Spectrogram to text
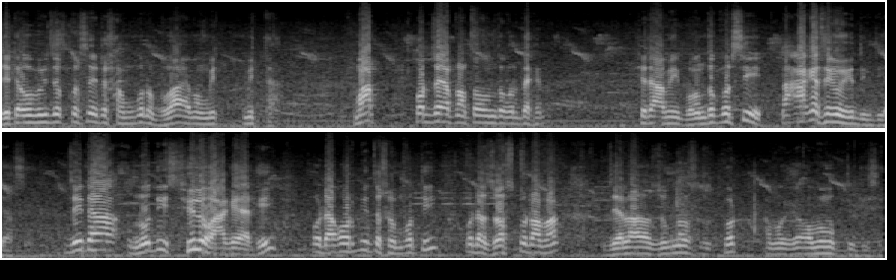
যেটা অভিযোগ করছে এটা সম্পূর্ণ ভুয়া এবং মিথ- মিথ্যা। মাঠ পর্যায়ে আপনার তদন্ত করে দেখেন। সেটা আমি বন্ধ করছি না আগে থেকে ওই দিক দিয়ে আছে। যেটা নদী ছিল আগে আর কি ওটা অর্পিত সম্পত্তি ওটা জজ কোর্ট আমার জেলা যুগ্ম কোর্ট আমাকে অবমুক্তি দিছে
